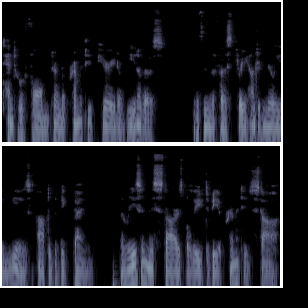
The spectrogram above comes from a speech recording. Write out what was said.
tend to have formed during the primitive period of the universe, within the first 300 million years after the Big Bang. The reason this star is believed to be a primitive star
